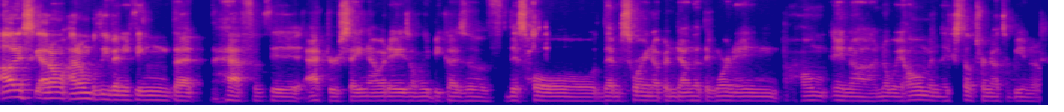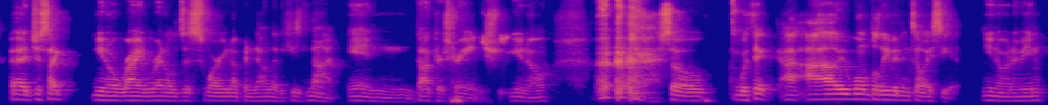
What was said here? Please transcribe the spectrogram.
honestly, I don't I don't believe anything that half of the actors say nowadays, only because of this whole them swearing up and down that they weren't in home in uh, No Way Home, and they still turned out to be in a uh, just like you know Ryan Reynolds is swearing up and down that he's not in Doctor Strange, you know. so with it, I, I won't believe it until I see it. You know what I mean?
